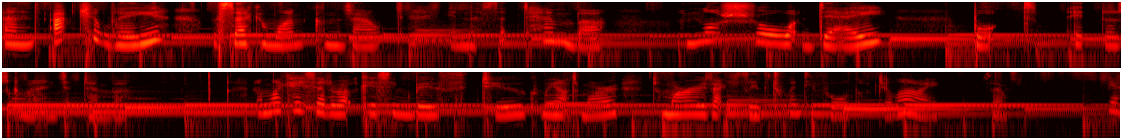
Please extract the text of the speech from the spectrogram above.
and actually, the second one comes out in September. I'm not sure what day, but it does come out in September. And like I said about Kissing Booth 2 coming out tomorrow, tomorrow is actually the 24th of July. So, yeah.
